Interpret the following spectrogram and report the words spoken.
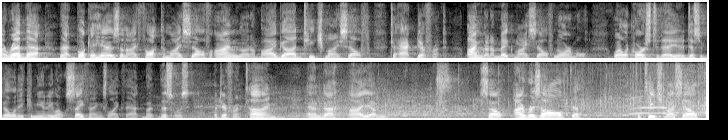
I read that, that book of his and I thought to myself, I'm going to, by God, teach myself to act different. I'm going to make myself normal. Well, of course, today in a disability community, won't say things like that, but this was a different time. And uh, I, um, so I resolved to, to teach myself.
